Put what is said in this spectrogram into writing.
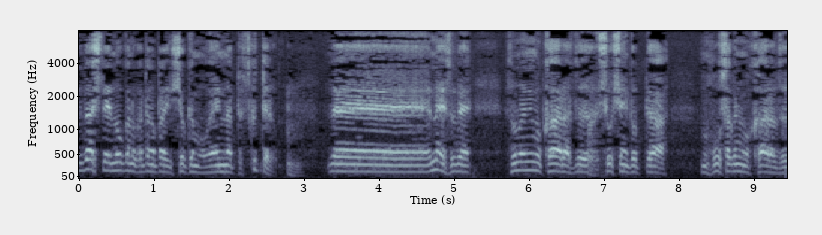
で出して農家の方々は一生懸命親になって作ってる、でねそれでそのにもかかわらず、消費者にとってはもう豊作にもかかわらず、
